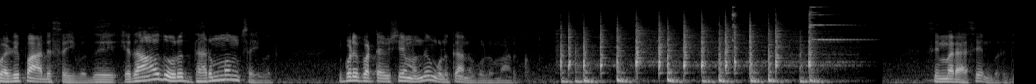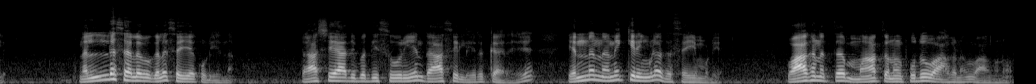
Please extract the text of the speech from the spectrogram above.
வழிபாடு செய்வது ஏதாவது ஒரு தர்மம் செய்வது. இப்படிப்பட்ட விஷயம் வந்து உங்களுக்கு அனுகூலமாக இருக்கும். சிம்மராசி என்பர்களே நல்ல செலவுகளை செய்யக்கூடிய நாள். ராசியாதிபதி சூரியன் ராசியில் இருக்கார். என்ன நினைக்கிறீங்களோ அதை செய்ய முடியும். வாகனத்தை மாற்றணும் புது வாகனம் வாங்கணும்.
